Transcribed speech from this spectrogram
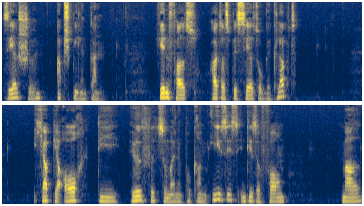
sehr schön abspielen kann. Jedenfalls hat das bisher so geklappt. Ich habe ja auch die Hilfe zu meinem Programm ISIS in dieser Form mal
